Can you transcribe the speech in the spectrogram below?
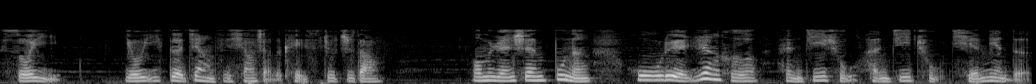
所以有一个这样子小小的 case 就知道，我们人生不能忽略任何很基础、很基础前面的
